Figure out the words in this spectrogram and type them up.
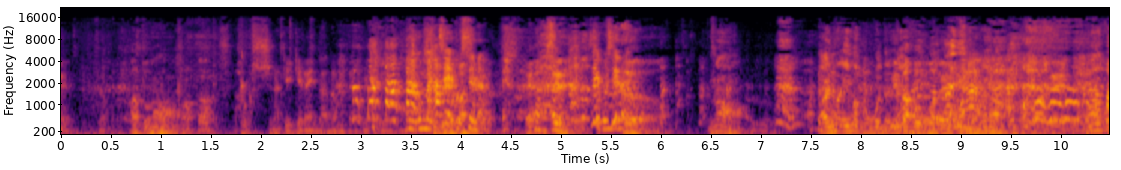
ね。あと、なあ。拍手しなきゃいけないんだなみたいなごめんチェックしてない。えしてないチェックしてない。うんなあ。あ今今ここでね。今ここで。今この場で。なんか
